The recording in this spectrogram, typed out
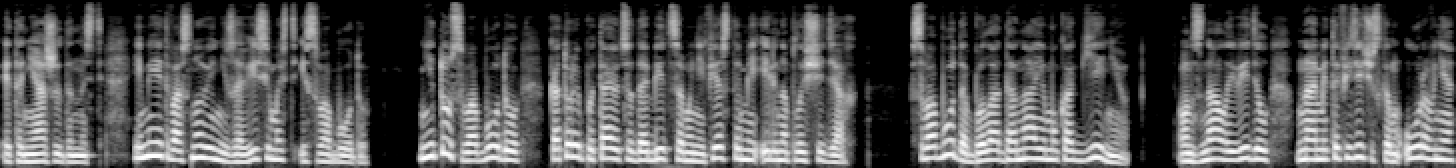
эта неожиданность, имеет в основе независимость и свободу. Не ту свободу, которой пытаются добиться манифестами или на площадях. Свобода была дана ему как гению. Он знал и видел на метафизическом уровне,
